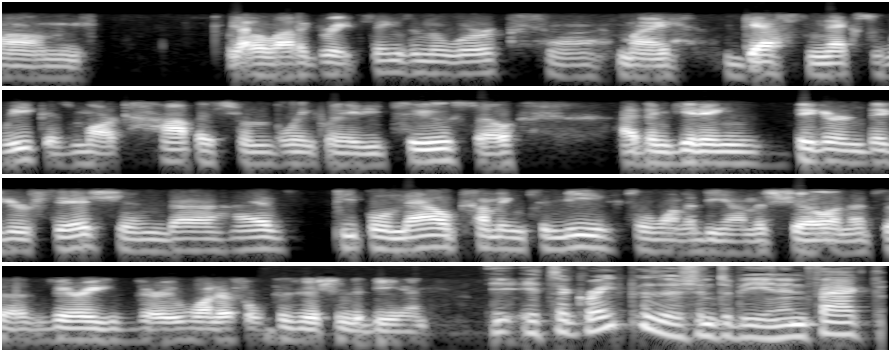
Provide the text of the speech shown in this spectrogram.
Um, got a lot of great things in the works. Uh, my guest next week is Mark Hoppus from Blink 182. So I've been getting bigger and bigger fish, and uh, I have people now coming to me to want to be on the show, and that's a very, very wonderful position to be in. It's a great position to be in. In fact,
